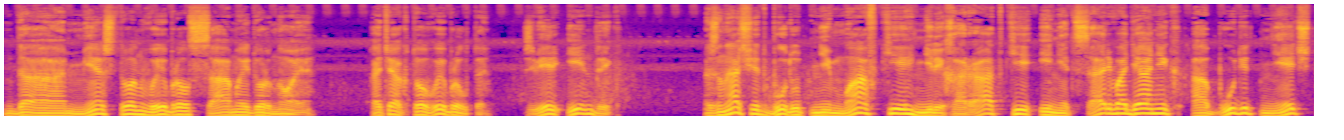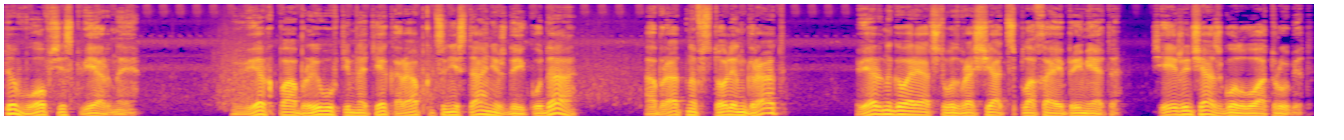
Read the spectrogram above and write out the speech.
Да, место он выбрал самое дурное. Хотя кто выбрал-то? Зверь Индрик. Значит, будут не мавки, не лихорадки и не царь-водяник, а будет нечто вовсе скверное. Вверх по обрыву в темноте карабкаться не станешь, да и куда? Обратно в Сталинград? Верно говорят, что возвращаться плохая примета. Сей же час голову отрубят.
